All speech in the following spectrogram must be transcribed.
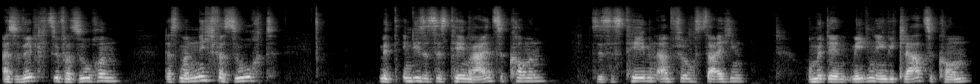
Also wirklich zu versuchen, dass man nicht versucht, mit in dieses System reinzukommen, dieses System in Anführungszeichen, um mit den Medien irgendwie klarzukommen,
